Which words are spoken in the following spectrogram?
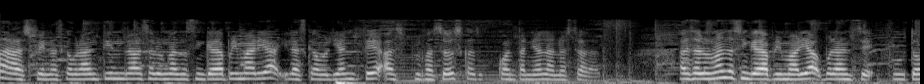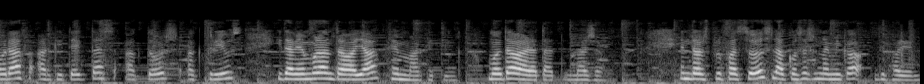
de les feines que volen tindre els alumnes de cinquè de primària i les que volien fer els professors que, quan tenien la nostra edat. Els alumnes de cinquè de primària volen ser fotògraf, arquitectes, actors, actrius i també volen treballar fent màrqueting. Molta varietat, vaja. Entre els professors la cosa és una mica diferent.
